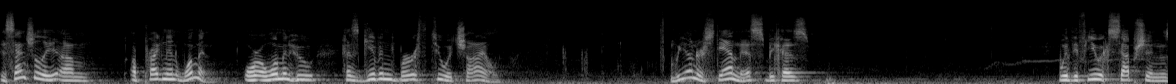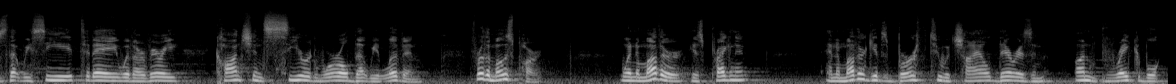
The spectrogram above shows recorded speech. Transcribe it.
essentially um, a pregnant woman or a woman who has given birth to a child. We understand this because with the few exceptions that we see today with our very conscience seared world that we live in, for the most part, when a mother is pregnant and a mother gives birth to a child, there is an unbreakable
